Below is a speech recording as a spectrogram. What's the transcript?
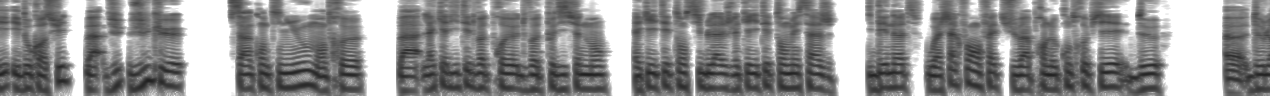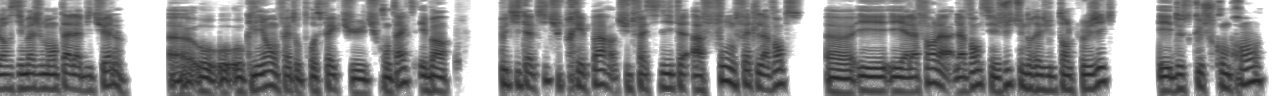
Et, et donc ensuite, bah, vu, vu que c'est un continuum entre bah, la qualité de votre de votre positionnement, la qualité de ton ciblage, la qualité de ton message qui dénote, où à chaque fois en fait tu vas prendre le contre-pied de euh, de leurs images mentales habituelles euh, aux, clients en fait, aux prospects que tu, tu contactes, et ben petit à petit tu prépares, tu te facilites à fond en fait la vente euh, et, et à la fin la, la vente c'est juste une résultante logique. Et de ce que je comprends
